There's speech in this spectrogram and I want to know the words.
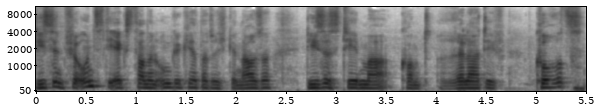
die sind für uns die externen umgekehrt natürlich genauso. Dieses Thema kommt relativ kurz.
